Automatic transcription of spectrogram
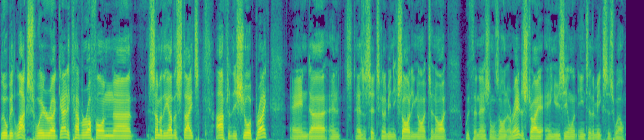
Little Bit Lux. We're uh, going to cover off on some of the other states after this short break. And uh, and as I said, it's going to be an exciting night tonight with the Nationals on around Australia and New Zealand into the mix as well.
